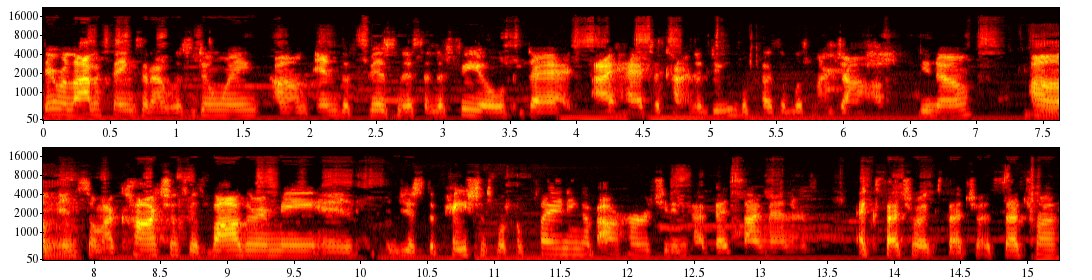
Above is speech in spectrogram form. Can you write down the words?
there were a lot of things that I was doing um, in the business and the field that I had to kind of do because it was my job, you know. Um, Yeah. And so my conscience was bothering me, and just the patients were complaining about her. She didn't have bedside manners, et cetera, et cetera, et cetera.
